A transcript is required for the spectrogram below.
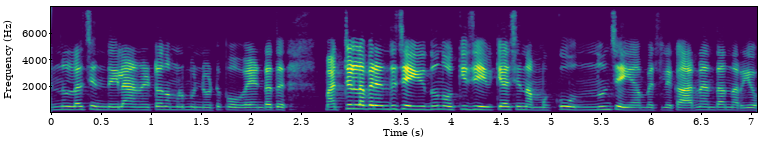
എന്നുള്ള ചിന്തയിലാണ് കേട്ടോ നമ്മൾ മുന്നോട്ട് പോവേണ്ടത്. മറ്റുള്ളവരെന്ത് ചെയ്യുന്നു നോക്കി ജീവിക്കുക വെച്ചാൽ നമുക്ക് ഒന്നും ചെയ്യാൻ പറ്റില്ല. കാരണം എന്താണെന്നറിയോ?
